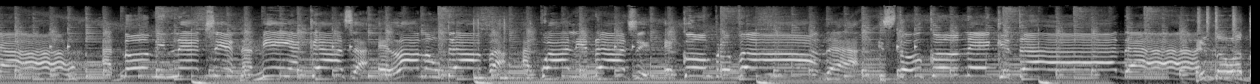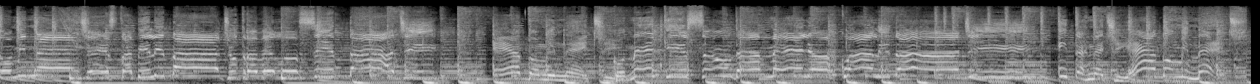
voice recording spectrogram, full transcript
A Dominete na minha casa, ela não trava. A qualidade é comprovada. Estou conectada. Então a dominante é estabilidade, ultra velocidade. É a dominante. Conexão da melhor qualidade. Internet é a dominante.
